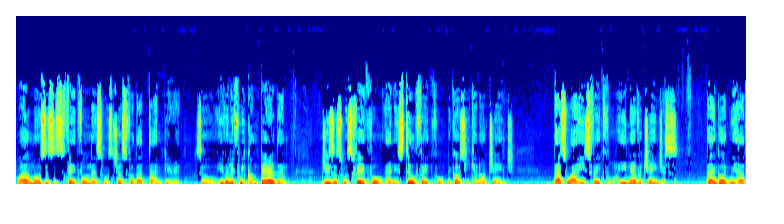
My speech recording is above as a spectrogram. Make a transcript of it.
while Moses' faithfulness was just for that time period. So even if we compare them, Jesus was faithful and is still faithful because he cannot change. That's why he's faithful. He never changes. Thank God we have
